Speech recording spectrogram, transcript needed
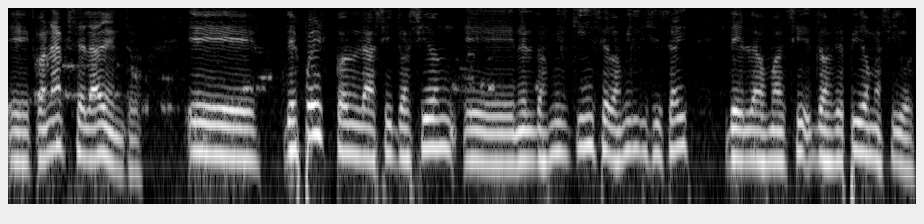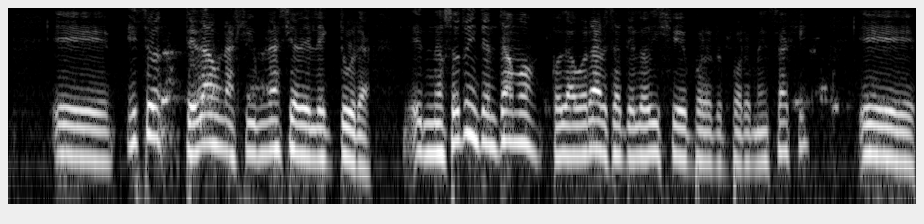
eh, con Axel adentro. Eh, después con la situación eh, en el 2015-2016 de los, los despidos masivos. Eh, eso te da una gimnasia de lectura. Eh, nosotros intentamos colaborar, ya te lo dije por, por mensaje, eh,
